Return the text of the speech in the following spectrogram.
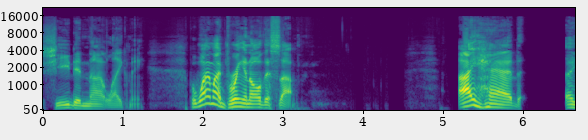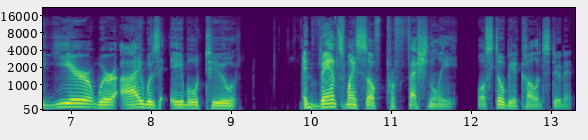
She did not like me. But why am I bringing all this up? I had a year where I was able to advance myself professionally while still be a college student.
